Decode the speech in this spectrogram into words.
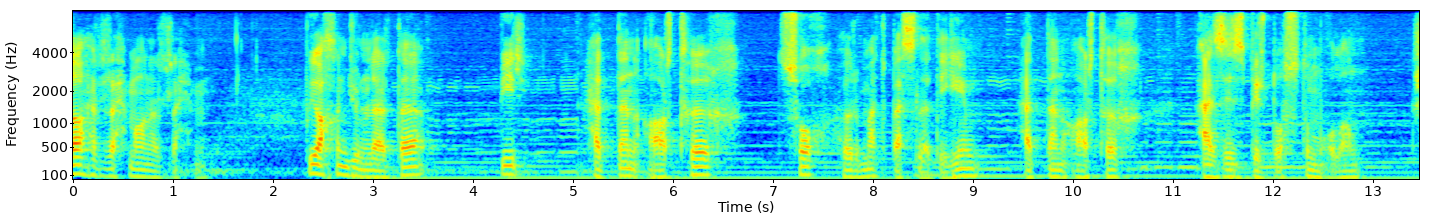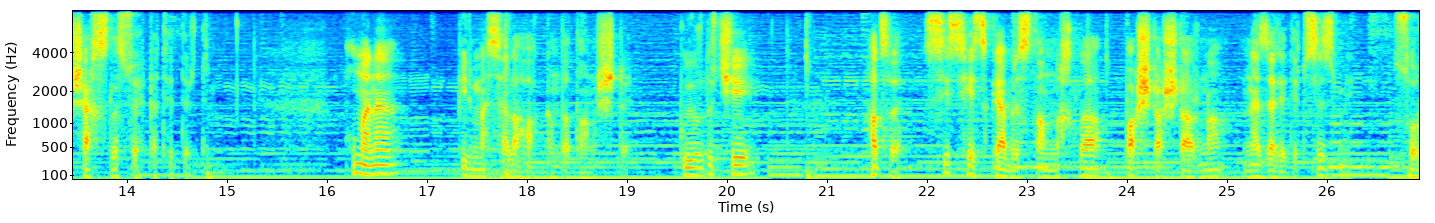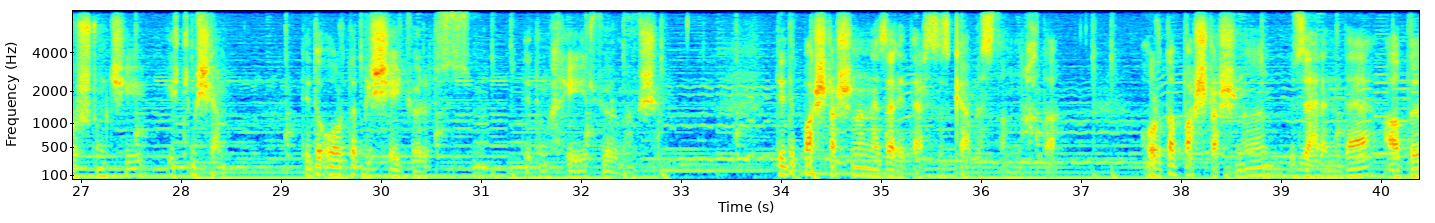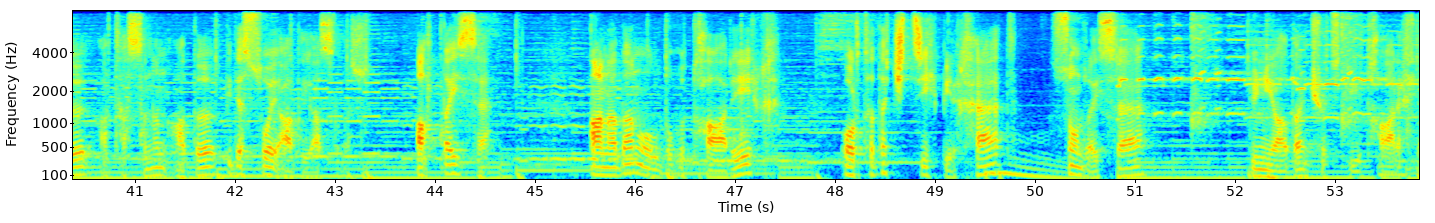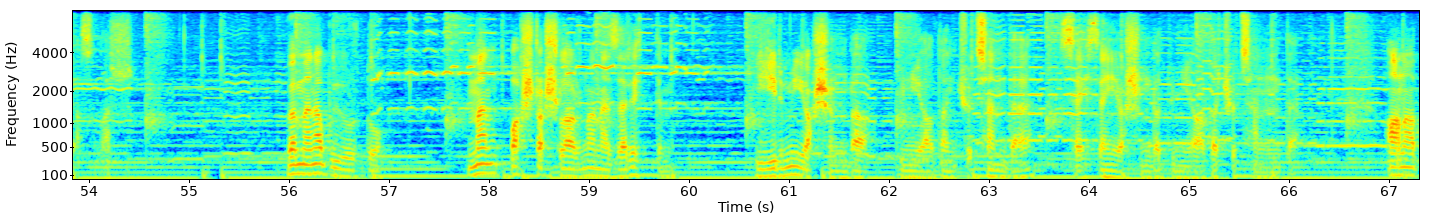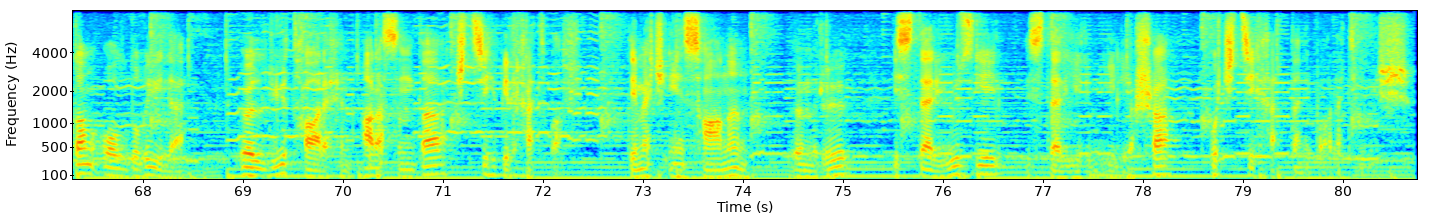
Bismillahirrahmanirrahim. Bu yaxın günlərdə bir həddən artıq çox hörmət bəslədiyim, həddən artıq əziz bir dostum olan şəxslə söhbət edirdim. O mənə bir məsələ haqqında danışdı. Buyurdu ki, Hacı, siz heç qəbristanlıqla baş daşlarına nəzər edibsizmi? Soruşdum ki, etmişəm. Dedi, orada bir şey görübsünüzmü? Dedim, xeyr, görməmişəm. Dedi, baş daşına nəzər edərsiz qəbristanlıqda. Orada baş daşının üzərində adı, atasının adı, bir də soy adı yazılır. Altda isə anadan olduğu tarix, ortada kiçik bir xətt, sonra isə dünyadan köçdüyü tarix yazılır. Və mənə buyurdu, mən baş daşlarına nəzər etdim. 20 yaşında dünyadan köçən də, 80 yaşında dünyada köçənin də anadan olduğu ilə öldüyü tarixin arasında kiçik bir xətt var. Demək insanın ömrü istər 100 il, istər 20 il yaşa, o kiçik xəttdən ibarət imiş.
